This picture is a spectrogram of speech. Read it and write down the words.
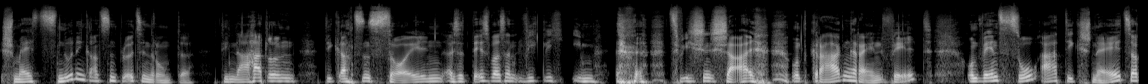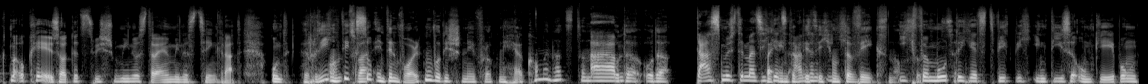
schmeißt nur den ganzen Blödsinn runter. Die Nadeln, die ganzen Säulen, also das, was dann wirklich im zwischen Schal und Kragen reinfällt. Und wenn es so artig schneit, sagt man, okay, es hat jetzt zwischen minus drei und minus zehn Grad. Und richtig Und zwar so, in den Wolken, wo die Schneeflocken herkommen, hat es dann Ähm, oder, oder das müsste man sich jetzt anschauen. sich Ich- unterwegs noch? Ich vermute jetzt wirklich in dieser Umgebung,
